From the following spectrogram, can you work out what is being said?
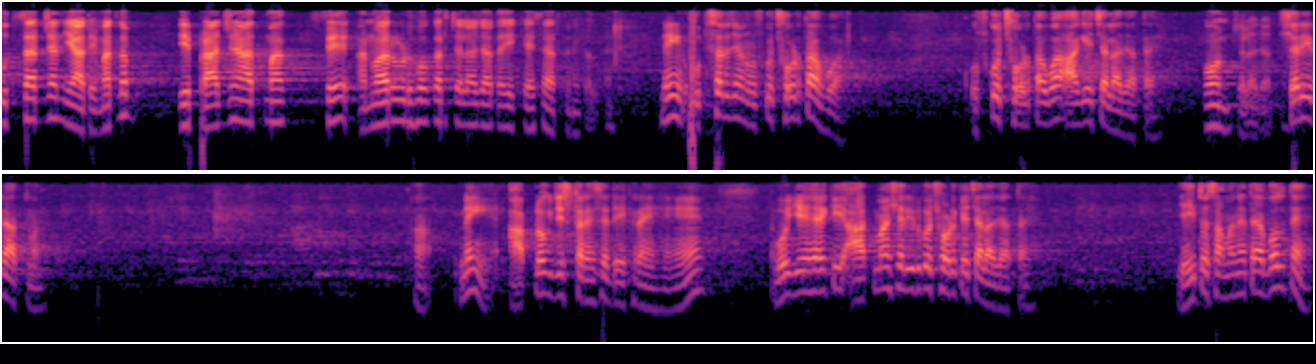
उत्सर्जन याद मतलब ये प्राज्ञ आत्मा से अनवारूढ़ होकर चला जाता है ये कैसे अर्थ निकलता है? नहीं उत्सर्जन उसको छोड़ता हुआ उसको छोड़ता हुआ आगे चला जाता है। कौन चला जाता है? शरीर आत्मा। हाँ नहीं आप लोग जिस तरह से देख रहे हैं वो ये है कि आत्मा शरीर को छोड़ के चला जाता है। यही तो सामान्यतः बोलते हैं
